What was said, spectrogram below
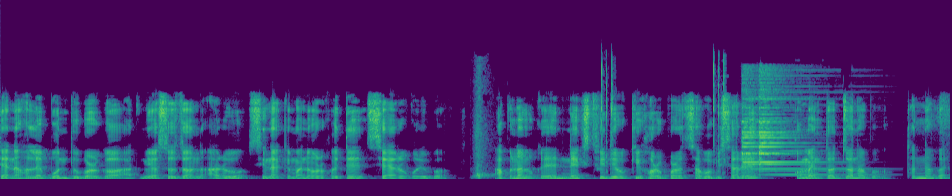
তেনেহ'লে বন্ধুবৰ্গ আত্মীয় স্বজন আৰু চিনাকি মানুহৰ সৈতে শ্বেয়াৰো কৰিব। আপোনালোকে নেক্সট ভিডিঅ' কিহৰ ওপৰত চাব বিচাৰে কমেণ্টত জনাব। ধন্যবাদ।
